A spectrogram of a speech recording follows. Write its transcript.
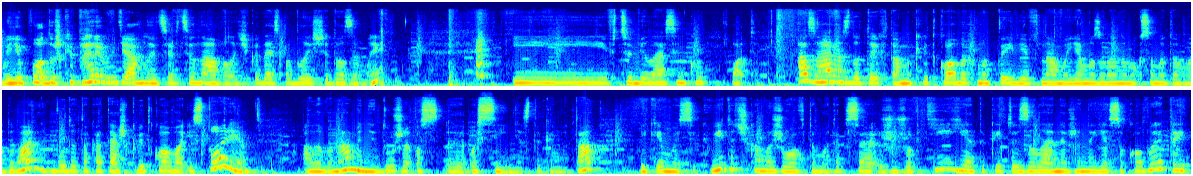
мої подушки перевдягнуться в цю наволочку десь поближче до зими. І в цю білесеньку. От. А зараз до тих там квіткових мотивів на моєму зеленому оксамитовому дивані буде така теж квіткова історія, але вона мені дуже ос- е, осіння з такими, та якимись квіточками жовтими, так все жовтіє, такий той зелений вже не є соковитий,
